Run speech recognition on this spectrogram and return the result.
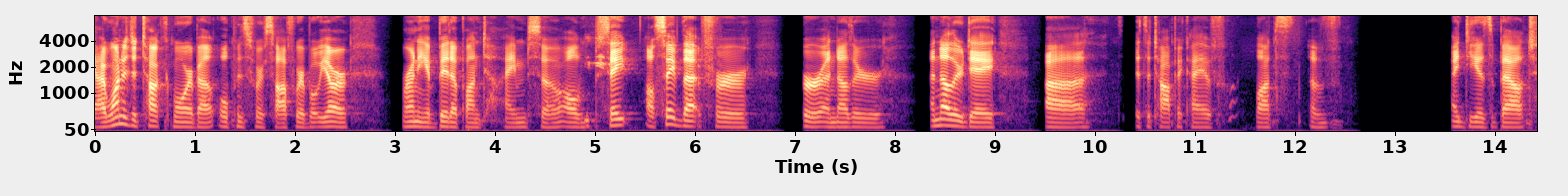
yeah, I wanted to talk more about open source software, but we are running a bit up on time, so I'll save I'll save that for for another another day. Uh, it's a topic I have lots of ideas about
